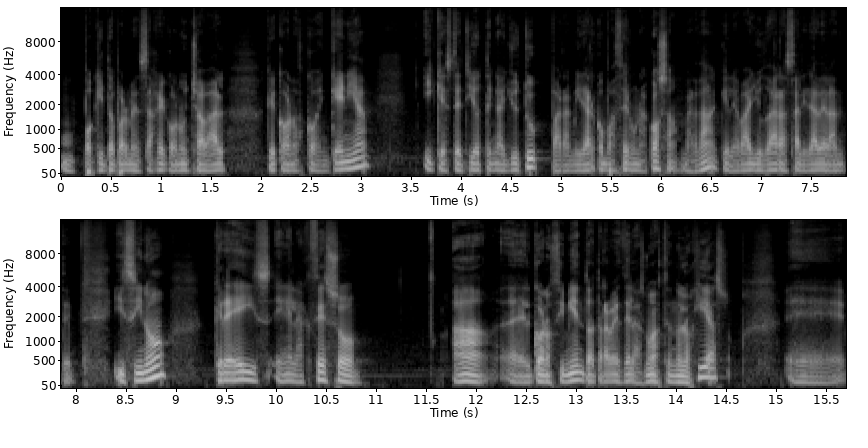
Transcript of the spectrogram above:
un poquito por mensaje con un chaval que conozco en Kenia y que este tío tenga YouTube para mirar cómo hacer una cosa, ¿verdad? Que le va a ayudar a salir adelante. Y si no creéis en el acceso a eh, el conocimiento a través de las nuevas tecnologías, eh,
